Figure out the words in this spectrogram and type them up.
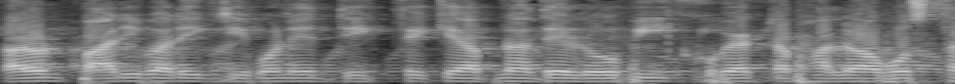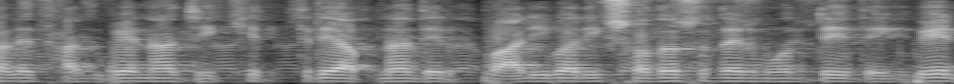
কারণ পারিবারিক জীবনের দিক থেকে আপনাদের রবি খুব একটা ভালো অবস্থানে থাকবে না। যে ক্ষেত্রে আপনাদের পারিবারিক সদস্যদের মধ্যে দেখবেন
